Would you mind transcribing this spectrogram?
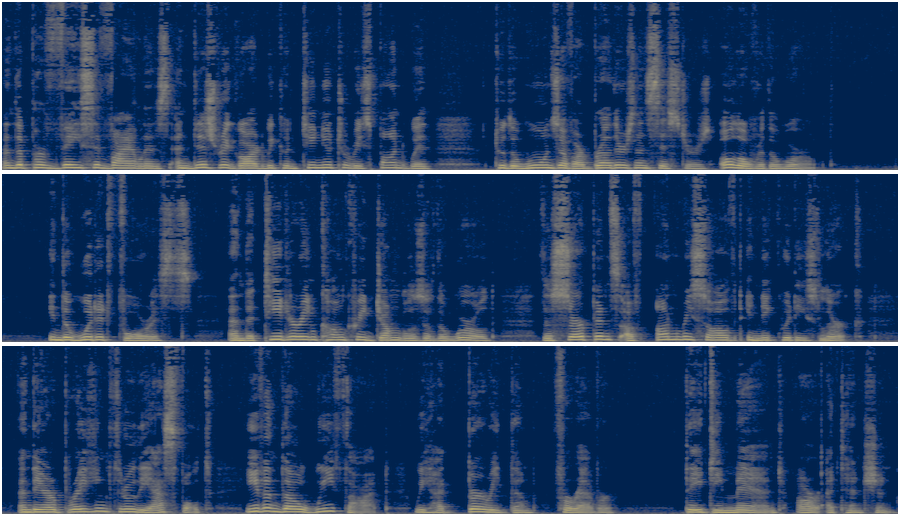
and the pervasive violence and disregard we continue to respond with to the wounds of our brothers and sisters all over the world. In the wooded forests and the teetering concrete jungles of the world, the serpents of unresolved iniquities lurk, and they are breaking through the asphalt, even though we thought we had buried them forever. They demand our attention.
